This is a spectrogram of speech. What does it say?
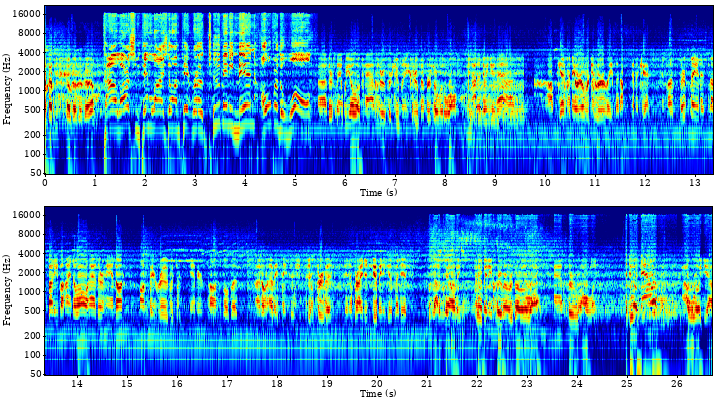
Go, go, go, go, go, go. Kyle Larson penalized on pit road. Too many men over the wall. Uh, they're saying we owe a pass through for too many crew members over the wall. How did we do that? I'm guessing they were over too early, but I'm going to check. Unless they're saying that somebody behind the wall had their hand on, on pit road, which is damn near impossible, but I don't have anything to disprove it. And it probably didn't do me any good if I did. We got a penalty. Too many crew members over the wall. Pass through only. I do it now? I would, yeah.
